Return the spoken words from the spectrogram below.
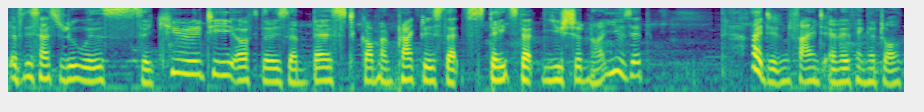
if this has to do with security or if there is a best common practice that states that you should not use it. I didn't find anything at all.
